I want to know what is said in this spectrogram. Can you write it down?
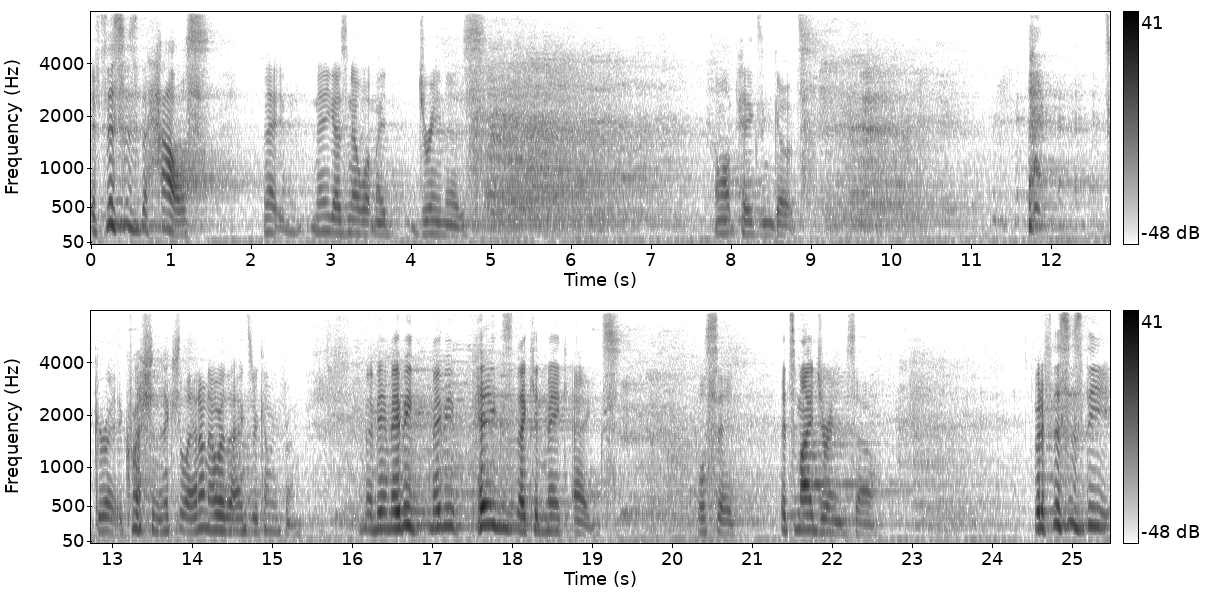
If this is the house, now you guys know what my dream is. I want pigs and goats. It's a great question, actually. I don't know where the eggs are coming from. Maybe, maybe, maybe pigs that can make eggs. We'll see. It's my dream, so. But if this is the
